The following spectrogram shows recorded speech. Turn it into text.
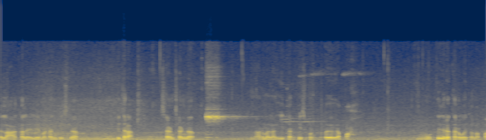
ಎಲ್ಲ ಹಾಕಲ್ಲ ಇಲ್ಲಿ ಮಟನ್ ಪೀಸ್ನ. ಈ ಥರ ಸಣ್ಣ ಸಣ್ಣ ನಾರ್ಮಲಾಗಿ ಈ ಥರ ಪೀಸ್ ಕೊಟ್ಟು ಅಯ್ಯಪ್ಪ ಮುಟ್ಟಿದ್ರೆ ಕರ್ಗೋಯ್ತಲ್ಲಪ್ಪ,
